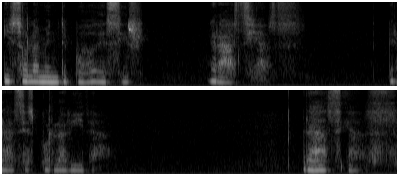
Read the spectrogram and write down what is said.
Y solamente puedo decir, gracias, gracias por la vida. Gracias.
